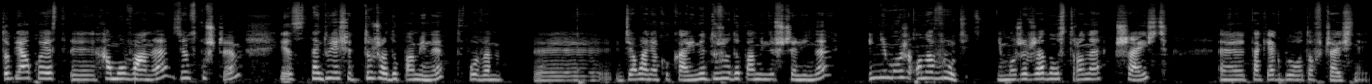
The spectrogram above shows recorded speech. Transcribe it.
To białko jest y, hamowane, w związku z czym jest, znajduje się dużo dopaminy wpływem y, działania kokainy, dużo dopaminy szczeliny i nie może ona wrócić, nie może w żadną stronę przejść tak jak było to wcześniej.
